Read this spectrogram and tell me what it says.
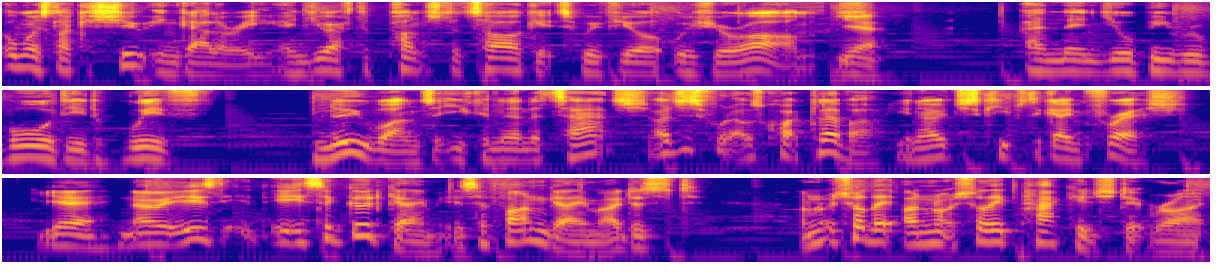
almost like a shooting gallery and you have to punch the targets with your with your arms Yeah, and then you'll be rewarded with new ones that you can then attach. I just thought that was quite clever. You know, it just keeps the game fresh. yeah. No, it is. It's a good game. It's a fun game. I just, I'm not sure they. I'm not sure they packaged it right.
